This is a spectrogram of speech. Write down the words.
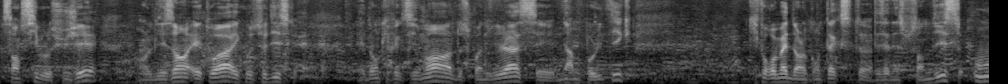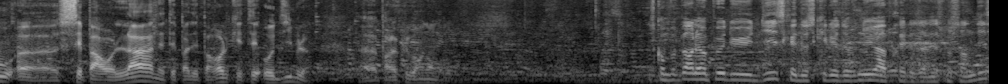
sensible au sujet en lui disant Et toi, écoute ce disque? Et donc effectivement, de ce point de vue-là, c'est une arme politique qu'il faut remettre dans le contexte des années 70 où ces paroles-là n'étaient pas des paroles qui étaient audibles par le plus grand nombre. Est-ce qu'on peut parler un peu du disque et de ce qu'il est devenu après les années 70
